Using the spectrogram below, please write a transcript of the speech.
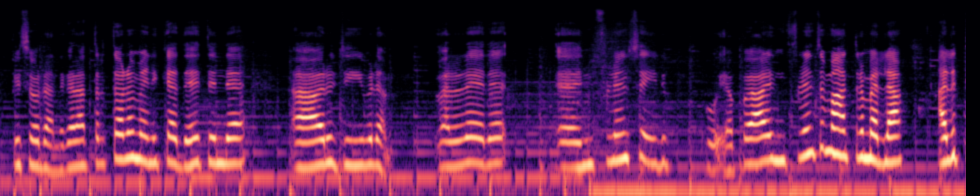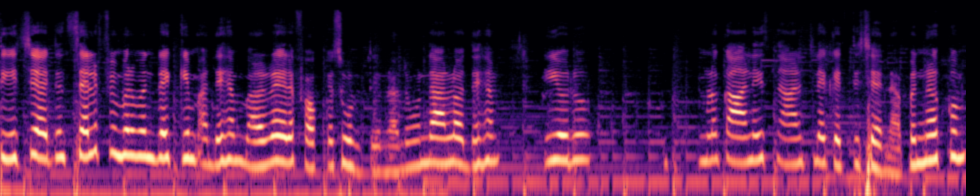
എപ്പിസോഡാണ് കാരണം അത്രത്തോളം എനിക്ക് അദ്ദേഹത്തിന്റെ ആ ഒരു ജീവിതം വളരെയേറെ ഇൻഫ്ലുവൻസ് ചെയ്ത് പോയി. അപ്പോൾ ആ ഇൻഫ്ലുവൻസ് മാത്രമല്ല അത് തീർച്ചയായിട്ടും സെൽഫ് ഇമ്പ്രൂവ്മെന്റിലേക്കും അദ്ദേഹം വളരെയേറെ ഫോക്കസ് കൊടുത്തിരുന്നു. അതുകൊണ്ടാണല്ലോ അദ്ദേഹം ഈ ഒരു നമ്മൾ കാണി സ്ഥാനത്തിലേക്ക് എത്തിച്ചേരുന്നത്. അപ്പം നിങ്ങൾക്കും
